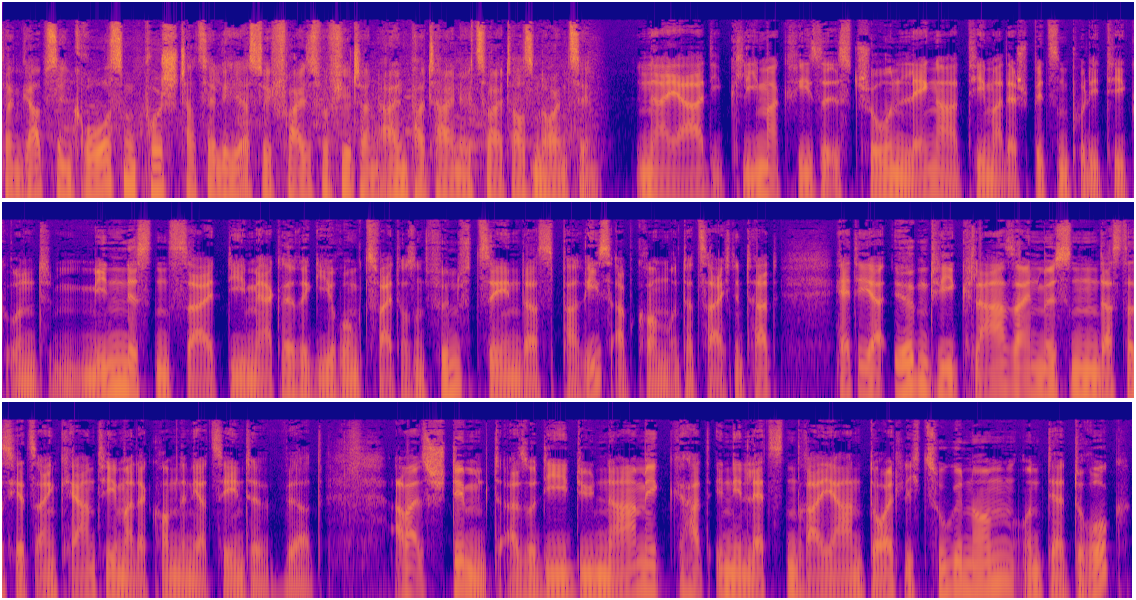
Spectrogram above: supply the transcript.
dann gab es den großen Push tatsächlich erst durch Fridays for Future in allen Parteien durch 2019. Naja, die Klimakrise ist schon länger Thema der Spitzenpolitik und mindestens seit die Merkel-Regierung 2015 das Paris-Abkommen unterzeichnet hat, hätte ja irgendwie klar sein müssen, dass das jetzt ein Kernthema der kommenden Jahrzehnte wird. Aber es stimmt, also die Dynamik hat in den letzten drei Jahren deutlich zugenommen und der Druck,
